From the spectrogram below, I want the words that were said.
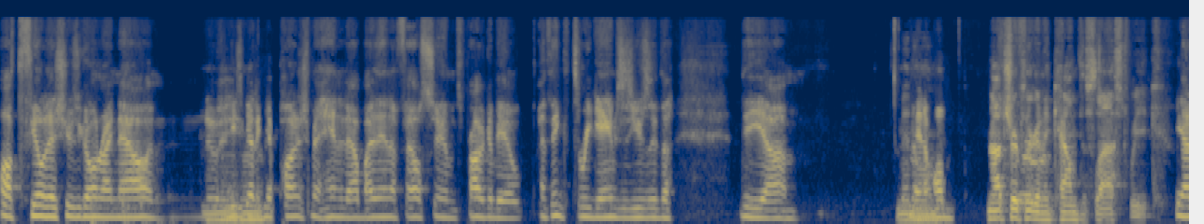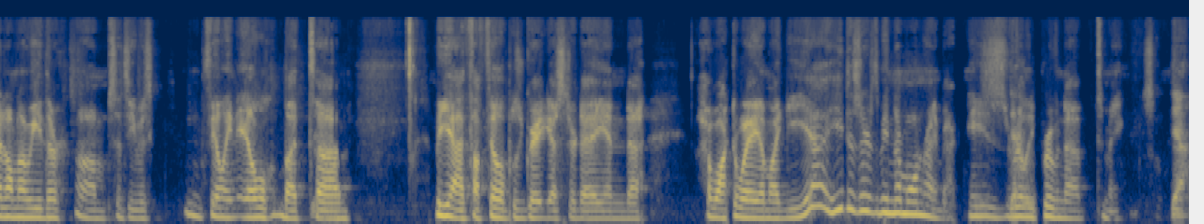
off the field issues going right now, and he's got to get punishment handed out by the NFL soon. It's probably gonna be a, I think three games is usually the the um, Minimum. minimum. Not sure if they're going to count this last week. Yeah, I don't know either. Um, since he was feeling ill, but um, but yeah, I thought Phillip was great yesterday, and uh, I walked away. I'm like, yeah, he deserves to be number one running back. He's Yeah. really proven that to me. So Yeah.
